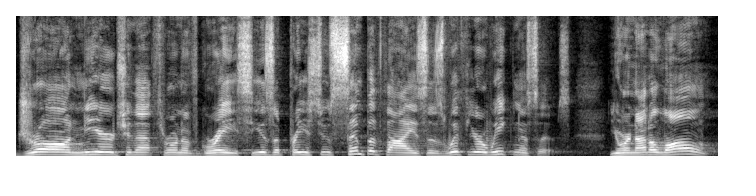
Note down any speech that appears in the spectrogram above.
Draw near to that throne of grace. He is a priest who sympathizes with your weaknesses. You are not alone.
